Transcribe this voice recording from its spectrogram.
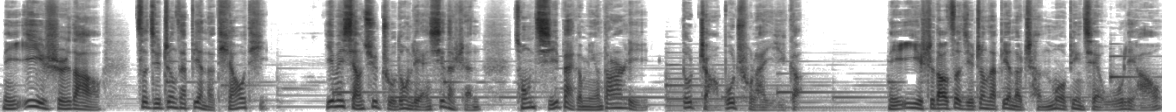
你意识到自己正在变得挑剔。因为想去主动联系的人，从几百个名单里都找不出来一个。你意识到自己正在变得沉默并且无聊，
